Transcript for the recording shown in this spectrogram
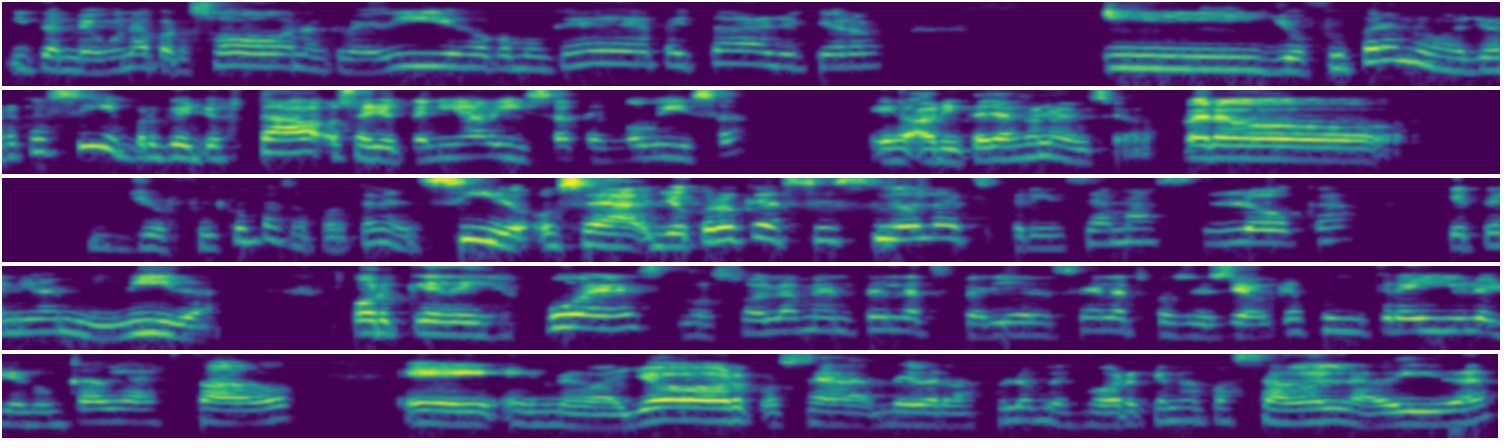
Y también una persona que me dijo, como que, y tal, yo quiero. Y yo fui para Nueva York así, porque yo estaba, o sea, yo tenía visa, tengo visa, eh, ahorita ya se me venció, pero yo fui con pasaporte vencido. O sea, yo creo que esa ha sido la experiencia más loca que he tenido en mi vida, porque después, no solamente la experiencia de la exposición, que fue increíble, yo nunca había estado en Nueva York, o sea, de verdad fue lo mejor que me ha pasado en la vida,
